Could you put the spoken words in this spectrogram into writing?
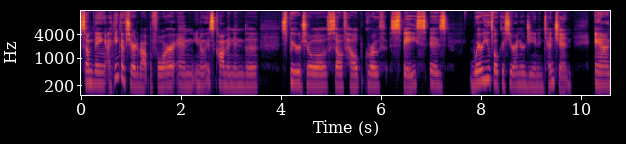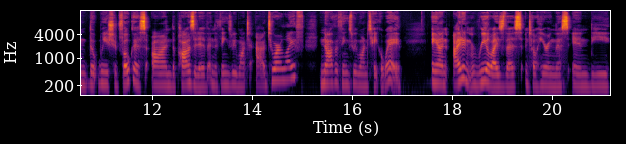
something I think I've shared about before and, you know, is common in the spiritual self help growth space is where you focus your energy and intention. And that we should focus on the positive and the things we want to add to our life, not the things we want to take away. And I didn't realize this until hearing this in the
